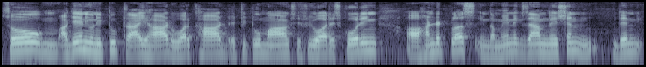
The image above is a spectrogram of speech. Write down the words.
So um, again you need to try hard work hard 82 marks. If you are scoring uh, 100 plus in the main examination then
